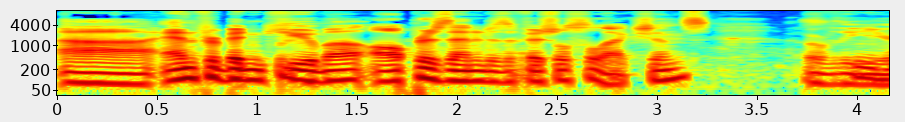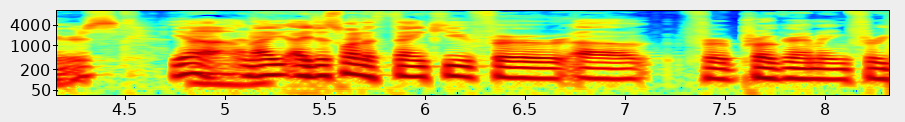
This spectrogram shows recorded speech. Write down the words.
uh, and Forbidden Cuba, all presented as official selections over the years. Yeah, Um, and I, I just want to thank you for uh, for programming for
